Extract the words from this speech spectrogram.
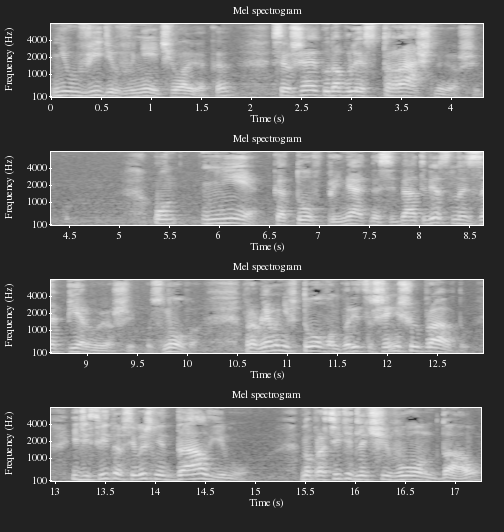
не увидев в ней человека, совершает куда более страшную ошибку. Он не готов принять на себя ответственность за первую ошибку. Снова, проблема не в том, он говорит совершеннейшую правду. И действительно Всевышний дал ему. Но простите, для чего он дал?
